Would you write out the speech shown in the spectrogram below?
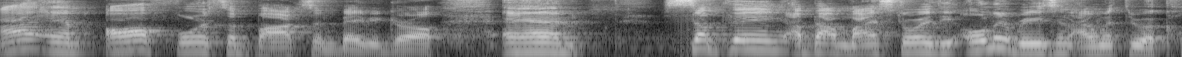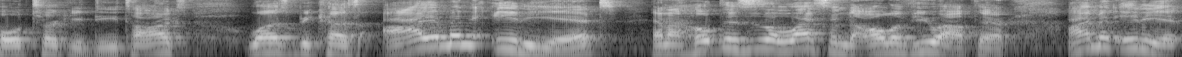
I am all for Suboxone, baby girl. And something about my story. The only reason I went through a cold turkey detox was because I am an idiot, and I hope this is a lesson to all of you out there. I'm an idiot,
